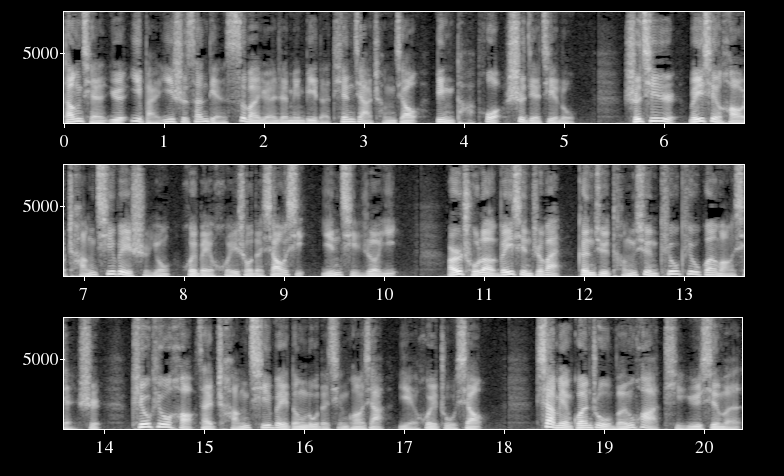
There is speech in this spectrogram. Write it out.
当前约一百一十三点四万元人民币的天价成交，并打破世界纪录。十七日，微信号长期未使用会被回收的消息引起热议。而除了微信之外，根据腾讯 QQ 官网显示，QQ 号在长期未登录的情况下也会注销。下面关注文化体育新闻。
